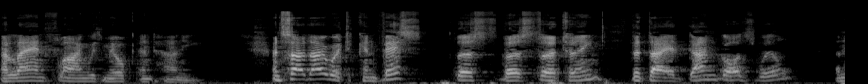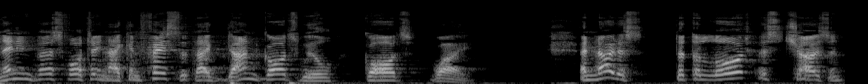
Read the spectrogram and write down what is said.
a land flowing with milk and honey. And so they were to confess, verse, verse 13, that they had done God's will. And then in verse 14, they confess that they've done God's will God's way. And notice that the Lord has chosen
